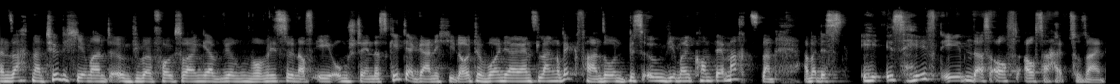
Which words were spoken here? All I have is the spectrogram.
dann sagt natürlich jemand irgendwie bei Volkswagen, ja, wo willst du denn auf E umstellen? Das geht ja gar nicht. Die Leute wollen ja ganz lange wegfahren. So, und bis irgendjemand kommt, der macht's dann. Aber das ist, hilft eben, das oft außerhalb zu sein.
